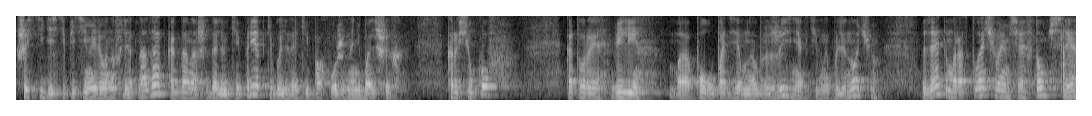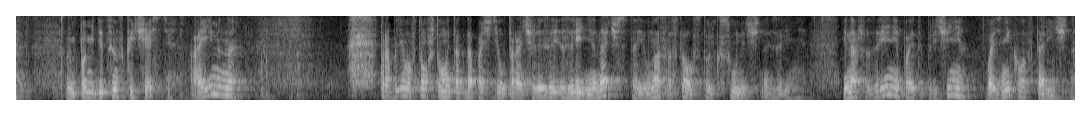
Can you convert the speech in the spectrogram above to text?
65 миллионов лет назад, когда наши далекие предки были такие похожи на небольших крысюков, которые вели а, полуподземный образ жизни, активны были ночью. За это мы расплачиваемся в том числе по медицинской части. А именно проблема в том, что мы тогда почти утрачили зрение начисто, и у нас осталось только сумеречное зрение. И наше зрение по этой причине возникло вторично.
